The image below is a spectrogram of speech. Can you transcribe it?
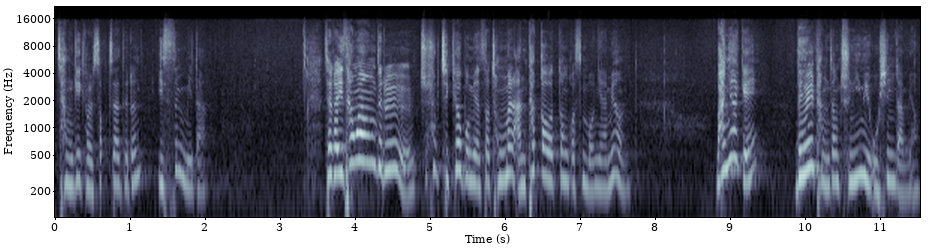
장기 결석자들은 있습니다. 제가 이 상황들을 쭉 지켜보면서 정말 안타까웠던 것은 뭐냐면 만약에 내일 당장 주님이 오신다면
